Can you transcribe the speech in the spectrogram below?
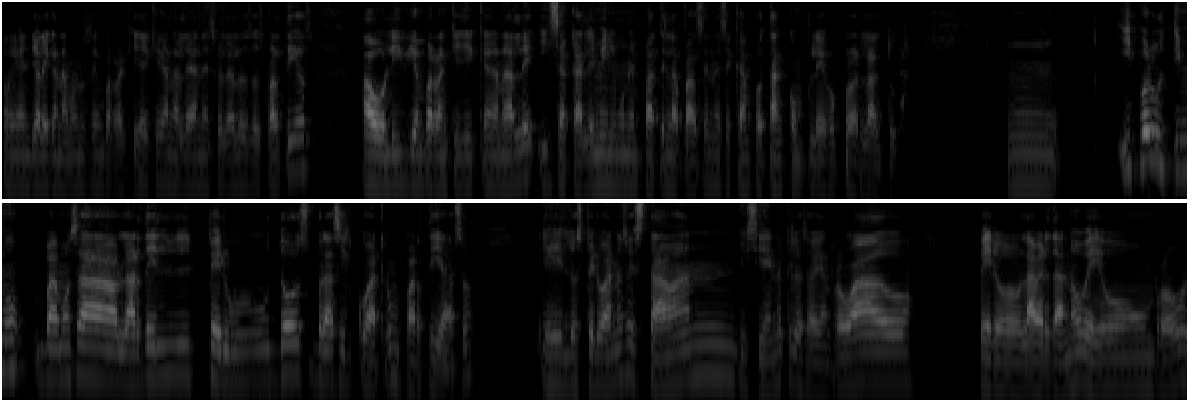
Oigan, ya le ganamos en Barranquilla, hay que ganarle a Venezuela los dos partidos. A Bolivia en Barranquilla hay que ganarle y sacarle mínimo un empate en La Paz en ese campo tan complejo por la altura. Mm, y por último, vamos a hablar del Perú 2, Brasil 4, un partidazo. Eh, los peruanos estaban diciendo que los habían robado, pero la verdad no veo un robo.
